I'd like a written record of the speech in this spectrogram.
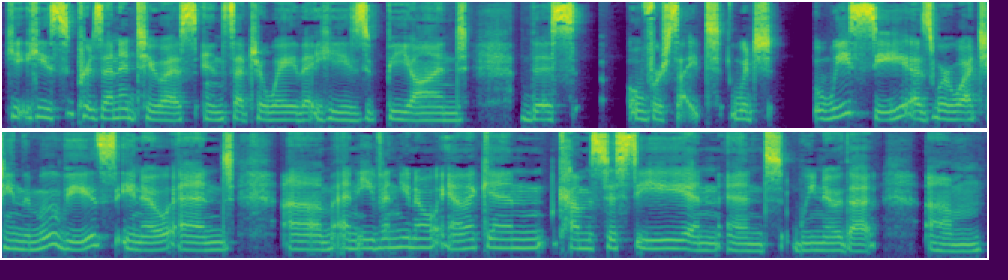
he, he's presented to us in such a way that he's beyond this oversight, which we see as we're watching the movies, you know, and um, and even you know Anakin comes to see, and and we know that um,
